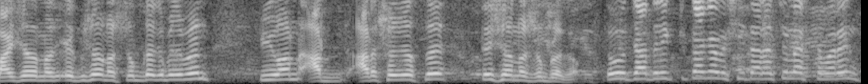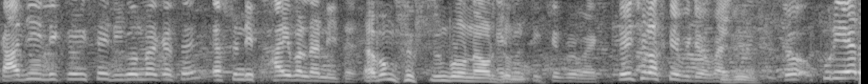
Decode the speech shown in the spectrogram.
বাইশ হাজার নশো একুশ হাজার নশো নব্বই টাকা পেয়ে যাবেন। পি ওয়ান আড়াইশো আছে তেইশ হাজার নশো নব্বই টাকা। তো যাদের একটু টাকা বেশি তারা চলে আসতে পারেন গাজী ইলেকট্রনিক্সের রিবনবার কাছে এস টোয়েন্টি ফাইভ আলটা নিতে। এবং সিক্সটিন প্রো নেওয়ার জন্য। সিক্সটিন প্রো ম্যাক্স তো এই ছিল আজকের ভিডিও ভাই। তো কুরিয়ার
